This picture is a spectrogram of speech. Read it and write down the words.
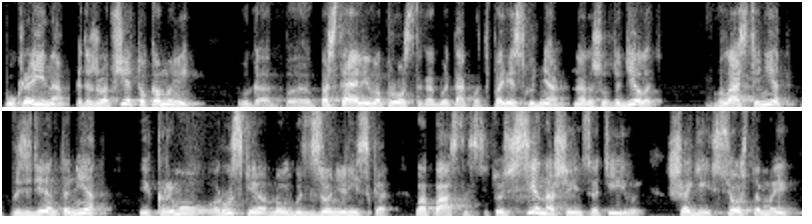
Украина, это же вообще только мы поставили вопрос как бы так вот в повестку дня, надо что-то делать. Власти нет, президента нет, и Крыму русские могут быть в зоне риска – в опасности. То есть все наши инициативы, шаги, все, что мы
